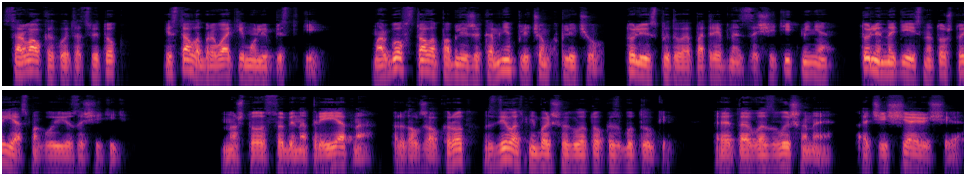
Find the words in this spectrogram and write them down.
сорвал какой-то цветок и стал обрывать ему лепестки. Марго встала поближе ко мне плечом к плечу, то ли испытывая потребность защитить меня, то ли надеясь на то, что я смогу ее защитить. Но что особенно приятно, продолжал Крот, сделав небольшой глоток из бутылки, это возвышенное, очищающее,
